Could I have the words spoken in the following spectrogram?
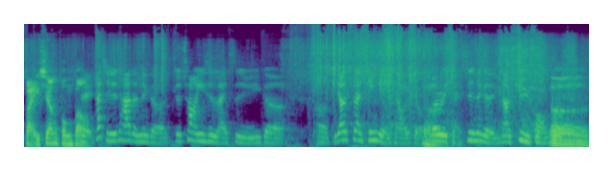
百香风暴，对，它其实它的那个就创意是来自于一个。呃，比较算经典调酒，Hurricane、嗯、是那个你知道飓风。嗯嗯嗯。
